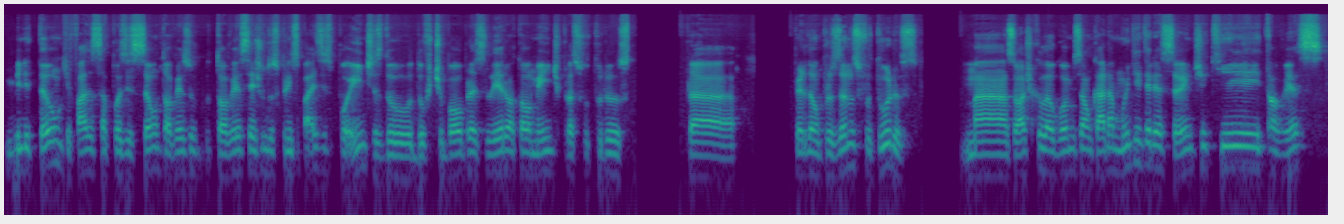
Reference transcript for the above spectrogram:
Militão, que faz essa posição, talvez, talvez seja um dos principais expoentes do, do futebol brasileiro atualmente para os futuros. Pra, perdão, para os anos futuros. Mas eu acho que o Léo Gomes é um cara muito interessante que talvez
